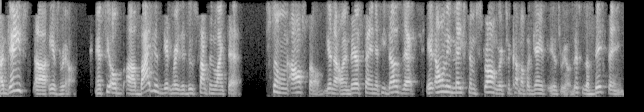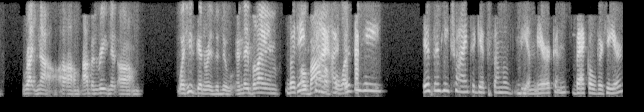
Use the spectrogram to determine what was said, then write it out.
against uh, Israel. And so uh, Biden's getting ready to do something like that soon also, you know, and they're saying if he does that, it only makes them stronger to come up against Israel. This is a big thing right now. Um, I've been reading it, um, what he's getting ready to do, and they blame but he's Obama trying, for what. Isn't he? Isn't he trying to get some of the Americans back over here?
